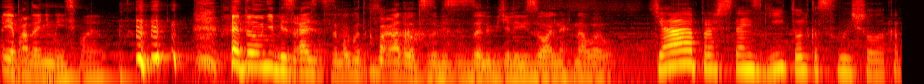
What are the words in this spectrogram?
Я, правда, аниме не смотрел. Поэтому мне без разницы, могу только порадоваться за, за любителей визуальных новелл. Я про Steins Gate только слышала, как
